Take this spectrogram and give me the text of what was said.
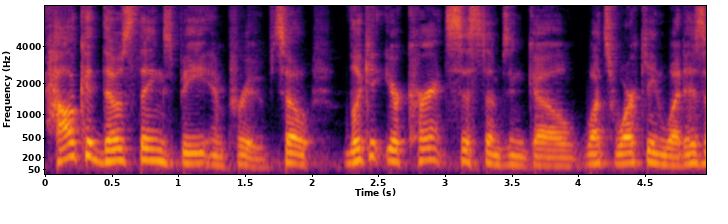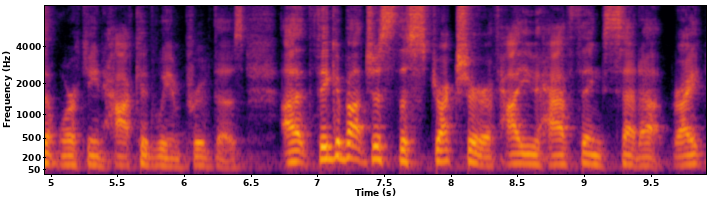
How could those things be improved? So look at your current systems and go, what's working, what isn't working, how could we improve those? Uh, think about just the structure of how you have things set up, right?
